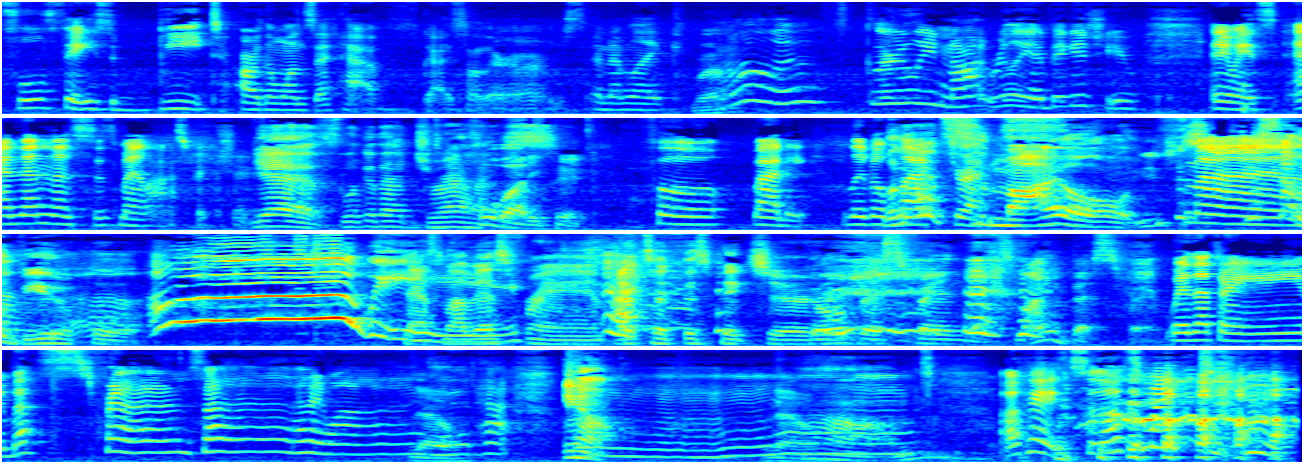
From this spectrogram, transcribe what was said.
full face beat, are the ones that have guys on their arms. And I'm like, Well. well, that's clearly not really a big issue. Anyways, and then this is my last picture. Yes, look at that dress. Full body pic. Full body, little Look black at that dress. smile. You just, Smile. you're so beautiful. Oh, wee. That's my best friend. I took this picture. Your best friend. That's my best friend. We're the three best friends that anyone No. could have. Yeah. Mm. No. Aw, man. Okay, so that's my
